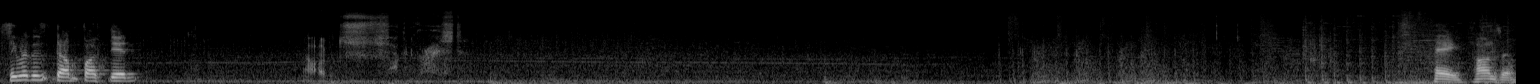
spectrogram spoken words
See what this dumb fuck did. Oh, fucking Christ. Hey, Hanzo.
